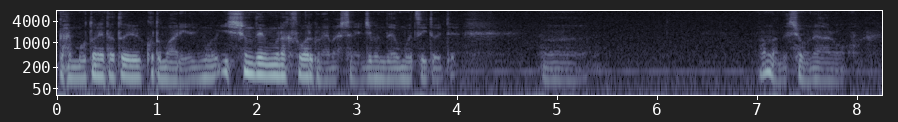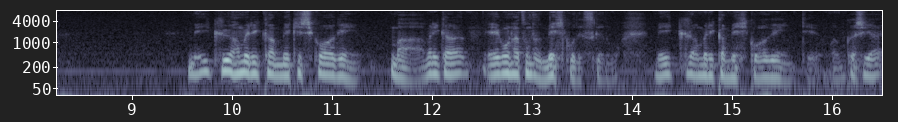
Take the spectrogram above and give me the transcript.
が元ネタということもあり、もう一瞬で胸くそ悪くなりましたね、自分で思いついといて。うん、何なんでしょうね、あの、メイクアメリカメキシコアゲイン。まあ、アメリカ、英語の発音だとメヒコですけども、メイクアメリカメヒコアゲインっていう、まあ、昔、ね、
